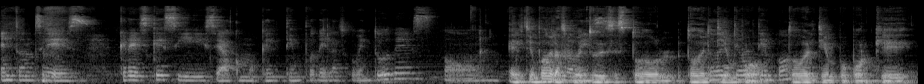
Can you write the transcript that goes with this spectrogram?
Entonces, ¿crees que sí sea como que el tiempo de las juventudes? O el tiempo de las juventudes es todo, todo, el, tiempo, el tiempo, todo el tiempo, porque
